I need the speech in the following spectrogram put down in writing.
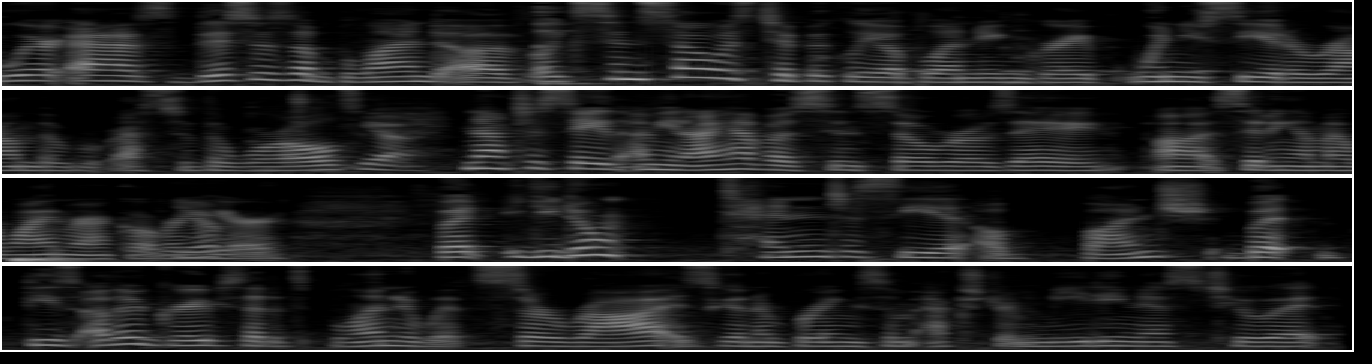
whereas this is a blend of like Cinsault is typically a blending grape when you see it around the rest of the world. Yeah. Not to say, I mean, I have a Cinsault rosé uh, sitting on my wine rack over Yep. here, but you don't tend to see it a bunch. But these other grapes that it's blended with, Syrah is going to bring some extra meatiness to it.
